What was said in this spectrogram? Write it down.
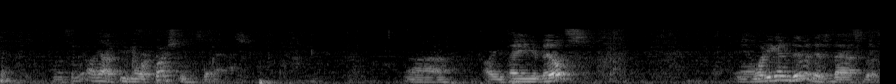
I said, well, I got a few more questions to ask. Uh, are you paying your bills? And what are you going to do with this bass boat?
